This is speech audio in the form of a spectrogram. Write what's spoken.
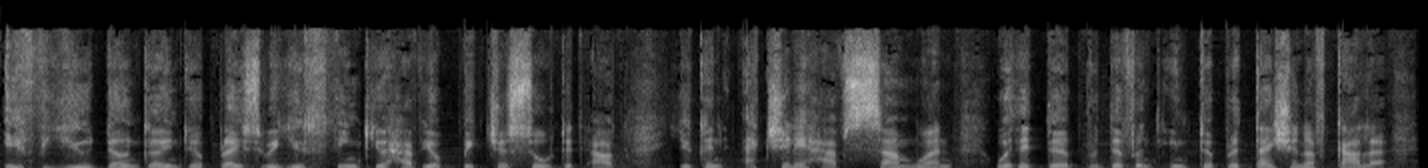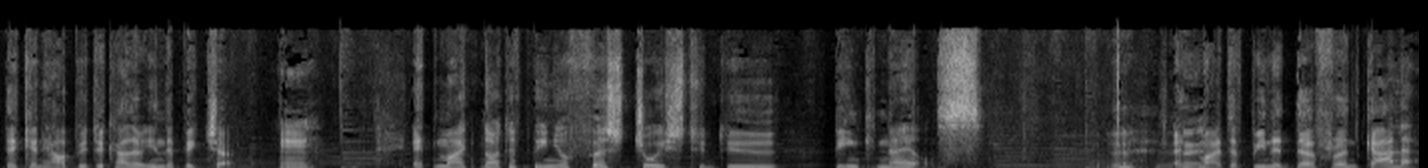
if you don't go into a place where you think you have your picture sorted out, you can actually have someone with a different interpretation of color that can help you to color in the picture. Mm. It might not have been your first choice to do pink nails. it might have been a different color.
